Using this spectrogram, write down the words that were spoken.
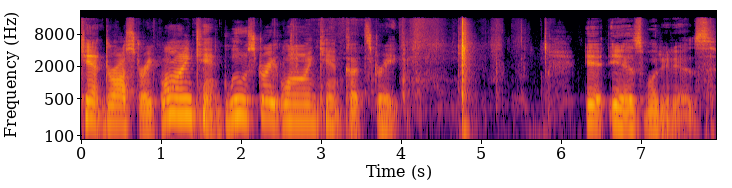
Can't draw a straight line, can't glue a straight line, can't cut straight. It is what it is.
